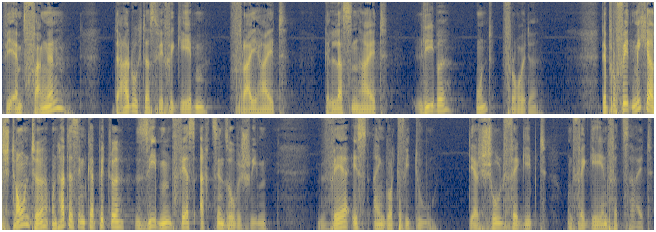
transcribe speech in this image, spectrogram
Wir empfangen dadurch, dass wir vergeben, Freiheit, Gelassenheit, Liebe und Freude. Der Prophet Micha staunte und hat es im Kapitel 7, Vers 18 so beschrieben. Wer ist ein Gott wie du, der Schuld vergibt und Vergehen verzeiht,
